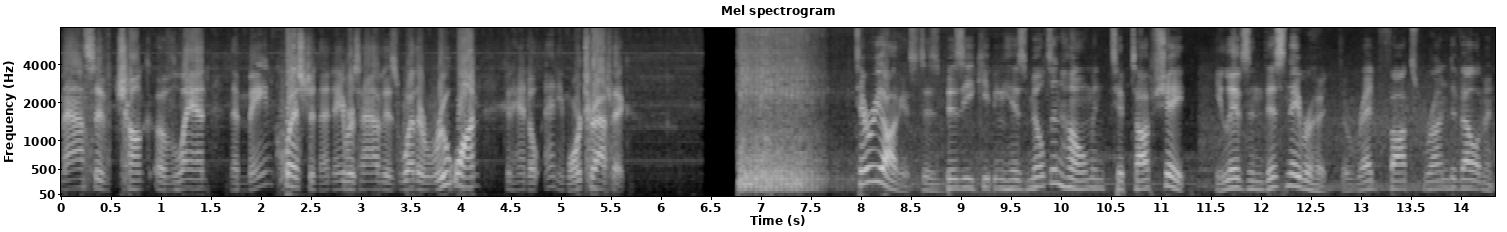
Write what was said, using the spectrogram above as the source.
massive chunk of land. The main question that neighbors have is whether Route 1 can handle any more traffic. Terry August is busy keeping his Milton home in tip-top shape. He lives in this neighborhood, the Red Fox Run development.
